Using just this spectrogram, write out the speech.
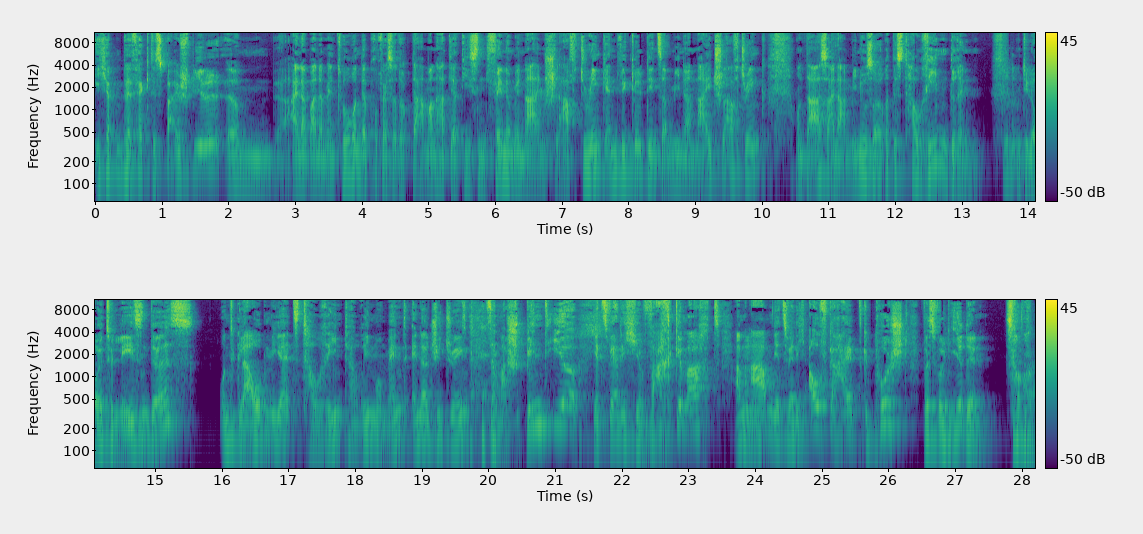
ich habe ein perfektes Beispiel. Ähm, einer meiner Mentoren, der Professor Dr. Ammann, hat ja diesen phänomenalen Schlafdrink entwickelt, den Samina Night Schlafdrink. Und da ist eine Aminosäure des Taurin drin. Mhm. Und die Leute lesen das und glauben jetzt, Taurin, Taurin, Moment, Energy Drink, sag mal, spinnt ihr? Jetzt werde ich hier wach gemacht am mhm. Abend, jetzt werde ich aufgehypt, gepusht. Was wollt ihr denn? So. Ja.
